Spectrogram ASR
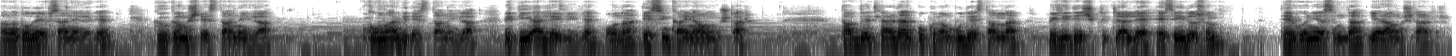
Anadolu efsaneleri Gılgamış destanıyla, Kumarbi destanıyla ve diğerleriyle ona esin kaynağı olmuşlar. Tabletlerden okunan bu destanlar belli değişikliklerle Heseidos'un Teogoniyasında yer almışlardır.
